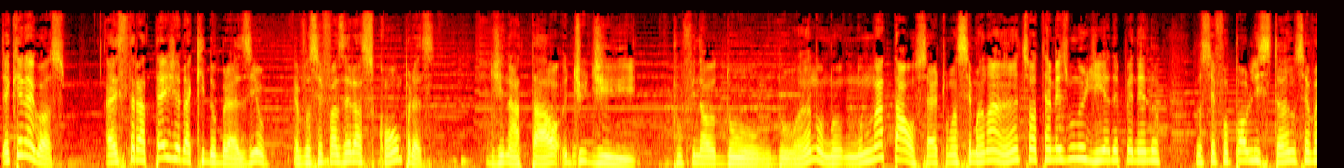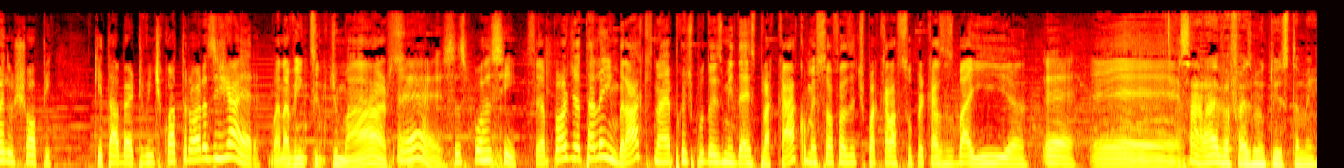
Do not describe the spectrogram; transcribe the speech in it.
é que negócio. A estratégia daqui do Brasil é você fazer as compras de Natal, de, de pro final do, do ano, no, no Natal, certo? Uma semana antes ou até mesmo no dia, dependendo. Se você for paulistano, você vai no shopping que tá aberto 24 horas e já era. Vai na 25 de março. É, essas porra assim. Você pode até lembrar que na época, tipo, 2010 pra cá, começou a fazer, tipo, aquela Super Casas Bahia, É, é... Saraiva faz muito isso também.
